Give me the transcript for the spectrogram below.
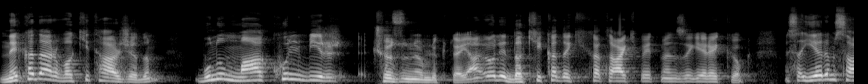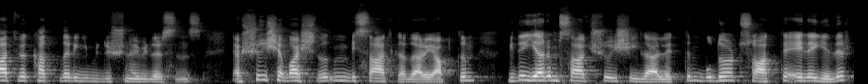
ne kadar vakit harcadım bunu makul bir çözünürlükte yani öyle dakika dakika takip etmenize gerek yok. Mesela yarım saat ve katları gibi düşünebilirsiniz. Ya şu işe başladım bir saat kadar yaptım. Bir de yarım saat şu işi ilerlettim. Bu 4 saatte ele gelir.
